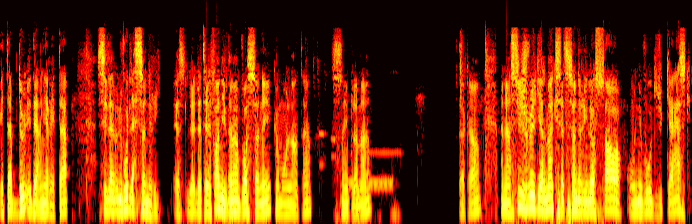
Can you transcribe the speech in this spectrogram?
Étape 2 et dernière étape, c'est au niveau de la sonnerie. Le, téléphone, évidemment, va sonner comme on l'entend simplement. D'accord? Maintenant, si je veux également que cette sonnerie-là sort au niveau du casque,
